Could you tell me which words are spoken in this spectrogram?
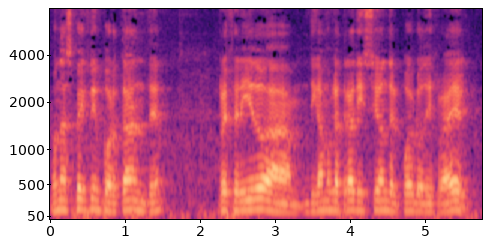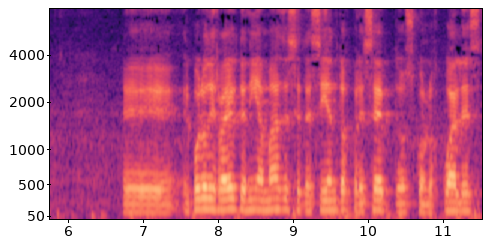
un aspecto importante referido a, digamos, la tradición del pueblo de Israel. Eh, el pueblo de Israel tenía más de 700 preceptos con los cuales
